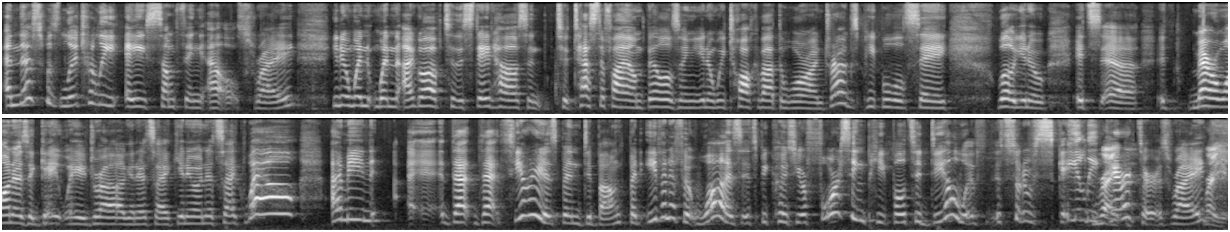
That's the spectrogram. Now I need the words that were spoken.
And this was literally a something else, right? You know, when, when I go up to the State House and to testify on bills and, you know, we talk about the war on drugs, people will say, well, you know, it's uh, it, marijuana is a gateway drug. And it's like, you know, and it's like, well, I mean, uh, that that theory has been debunked. But even if it was, it's because you're forcing people to deal with sort of scaly Right. characters, right? Right.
